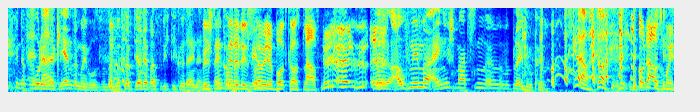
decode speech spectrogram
Ich bin der Florian, na- erklären Sie mal was. Und dann haben wir gesagt, ja, der passt richtig gut rein. Wir stellen kommt nicht das vor, wie der Podcast läuft. Äh, Äh, äh, Aufnehmen, einschmatzen, äh, Playdrucker. Genau, so. Und ausmalen.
